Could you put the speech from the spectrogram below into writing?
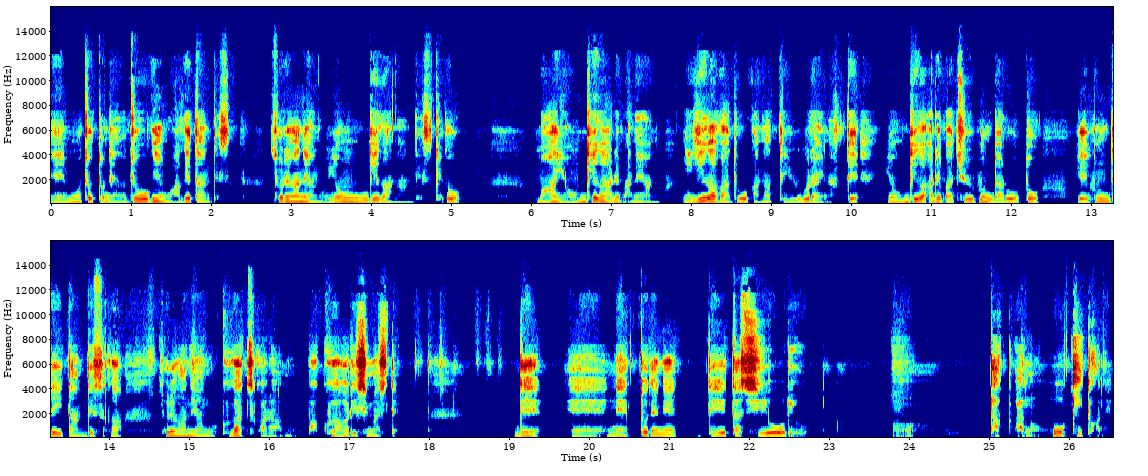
えー、もうちょっとね、上限を上げたんです。それがね、あの、4ギガなんですけど、まあ4ギガあればね、あの、2ギガがどうかなっていうぐらいなんで、4ギガあれば十分だろうと、えー、踏んでいたんですが、それがね、あの、9月からあの爆上がりしまして。で、えー、ネットでね、データ使用量、た、あの、大きいとかね、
